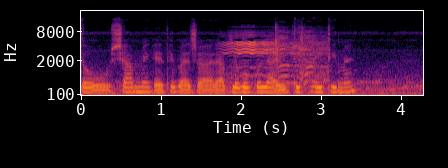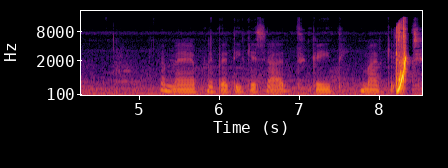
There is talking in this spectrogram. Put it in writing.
तो शाम में गए थे बाज़ार, आप लोगों को लाइव दिखाई थी मैं। मैं अपने पति के साथ गई थी मार्केट।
